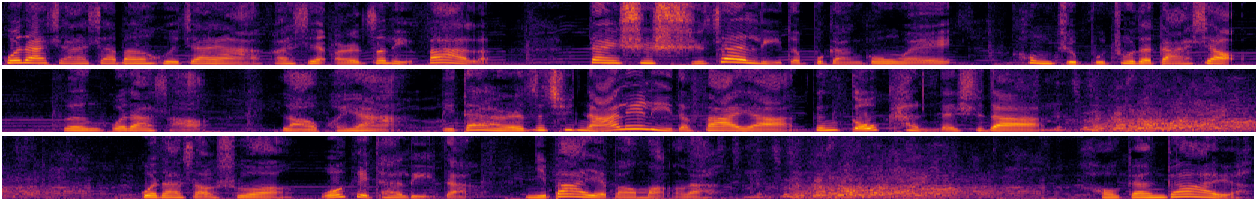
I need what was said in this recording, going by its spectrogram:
郭大侠下班回家呀，发现儿子理发了，但是实在理的不敢恭维，控制不住的大笑，问郭大嫂：“老婆呀，你带儿子去哪里理的发呀？跟狗啃的似的。”郭大嫂说：“我给他理的，你爸也帮忙了，好尴尬呀。”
